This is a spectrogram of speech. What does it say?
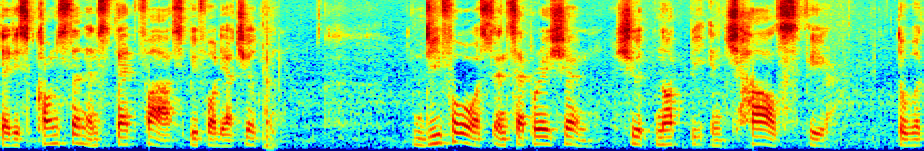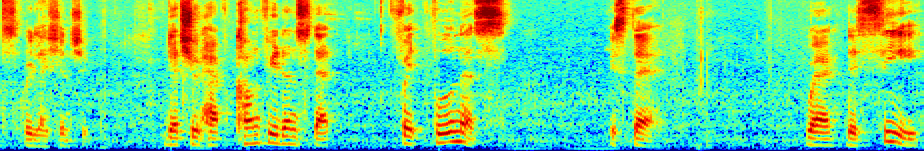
that is constant and steadfast before their children. Divorce and separation should not be in child's fear towards relationship. They should have confidence that faithfulness is there where they see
